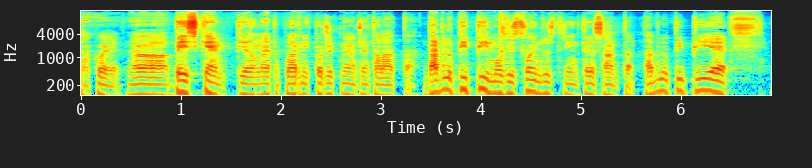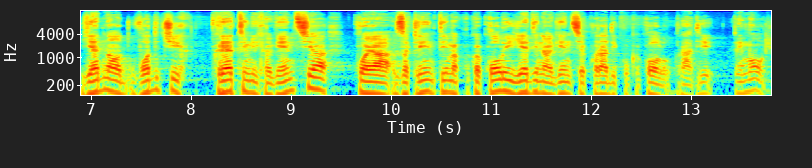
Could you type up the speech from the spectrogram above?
tako je. Uh, Basecamp, jedan od najpopularnijih project management alata. WPP, možda iz svoje industrije interesantan. WPP je jedna od vodećih kreativnih agencija koja za klijente ima Coca-Cola i jedina agencija koja radi Coca-Cola, radi remote.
